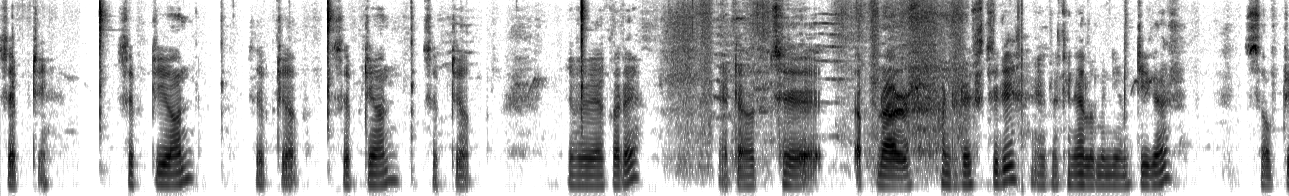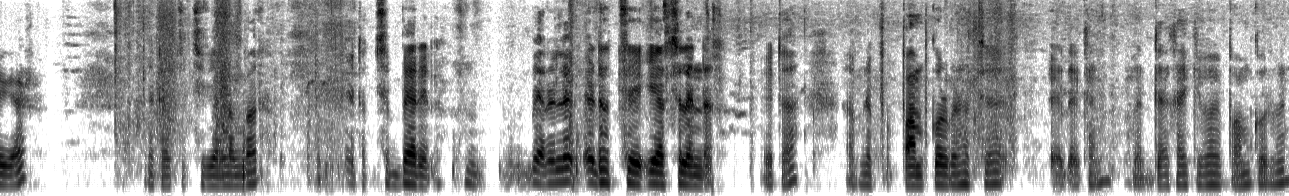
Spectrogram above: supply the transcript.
safety safety on safety off safety on safety off এভাবে করে। এটা হচ্ছে আপনার হান্ড্রেড এক্স থ্রি এই দেখেন অ্যালুমিনিয়াম টিগার সফট টিগার এটা হচ্ছে সিরিয়াল নাম্বার এটা হচ্ছে ব্যারেল। ব্যারেলে এটা হচ্ছে এয়ার সিলিন্ডার। এটা আপনি পাম্প করবেন হচ্ছে দেখেন দেখায় কীভাবে পাম্প করবেন।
